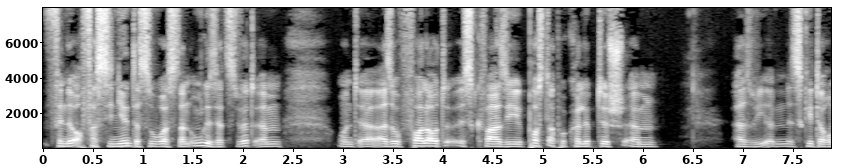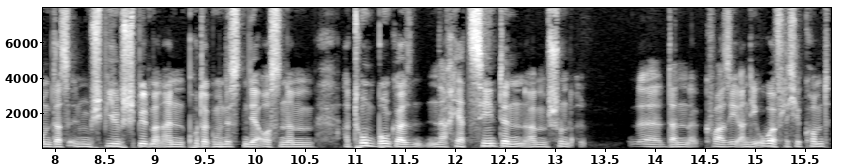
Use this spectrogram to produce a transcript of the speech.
finde auch faszinierend, dass sowas dann umgesetzt wird. Ähm, und äh, also Fallout ist quasi postapokalyptisch. Ähm, also ähm, es geht darum, dass im Spiel spielt man einen Protagonisten, der aus einem Atombunker nach Jahrzehnten ähm, schon äh, dann quasi an die Oberfläche kommt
